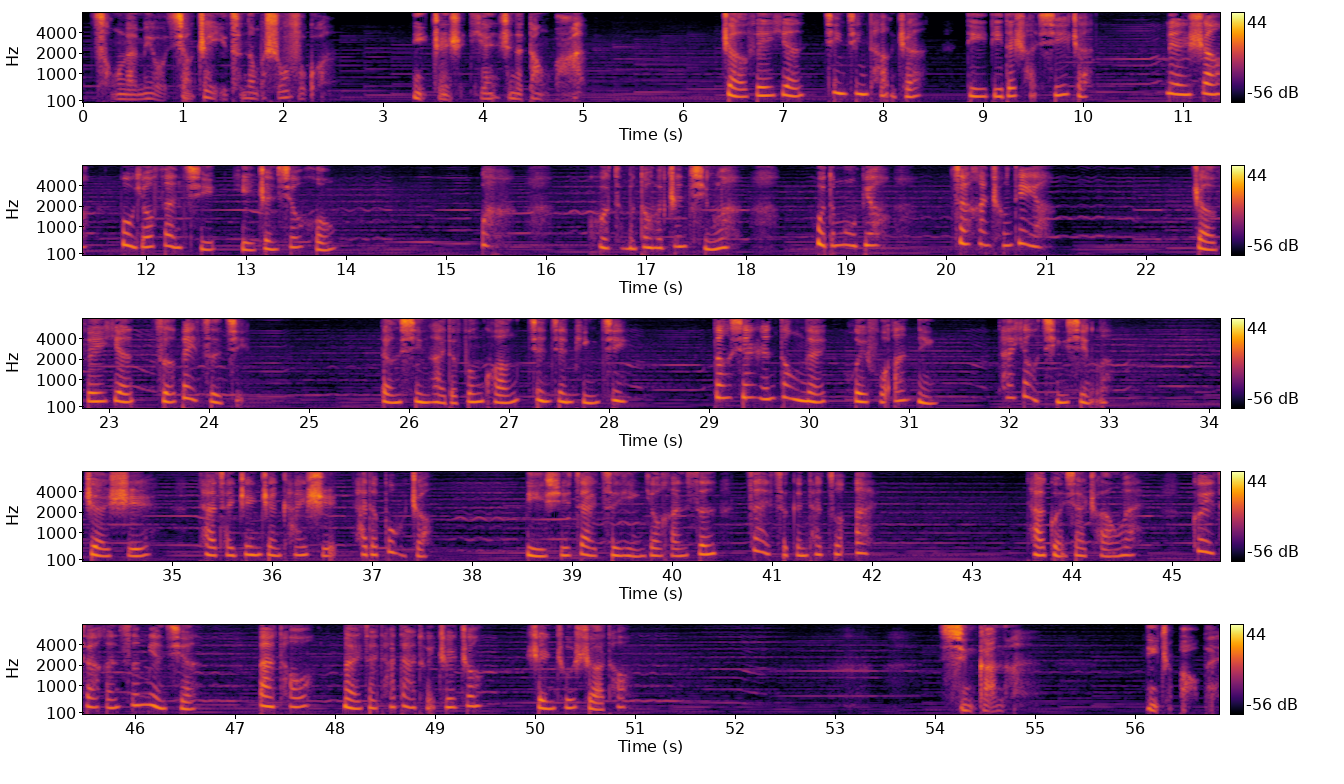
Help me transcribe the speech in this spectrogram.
从来没有像这一次那么舒服过。你真是天生的荡娃。赵飞燕静静躺着，低低的喘息着，脸上不由泛起一阵羞红。我我怎么动了真情了？我的目标在汉成帝呀！赵飞燕责备自己。当性爱的疯狂渐渐平静，当仙人洞内恢复安宁，他又清醒了。这时，他才真正开始他的步骤，必须再次引诱韩森再次跟他做爱。他滚下床来。跪在韩森面前，把头埋在他大腿之中，伸出舌头。性感啊，你这宝贝，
